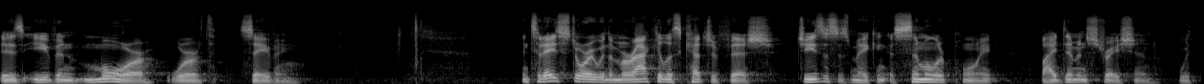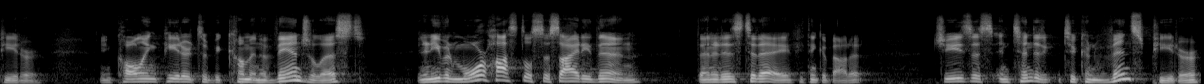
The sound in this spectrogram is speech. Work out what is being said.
is even more worth saving. In today's story, with the miraculous catch of fish, Jesus is making a similar point by demonstration with Peter. In calling Peter to become an evangelist in an even more hostile society then than it is today, if you think about it, Jesus intended to convince Peter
